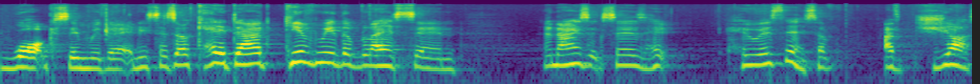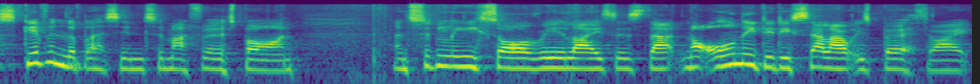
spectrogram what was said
walks in with it and he says, Okay, dad, give me the blessing. And Isaac says, Who is this? I've, I've just given the blessing to my firstborn. And suddenly Esau realizes that not only did he sell out his birthright,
